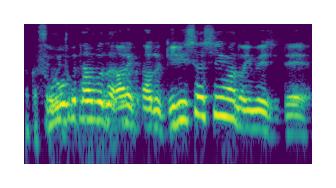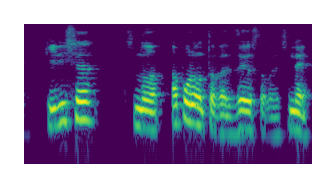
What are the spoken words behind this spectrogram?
なんかそういう僕多分あれあのギリシャ神話のイメージでギリシャそのアポロンとかゼウスとかですね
